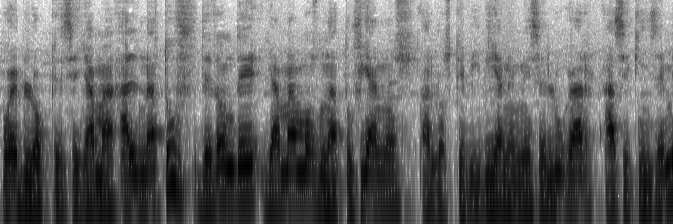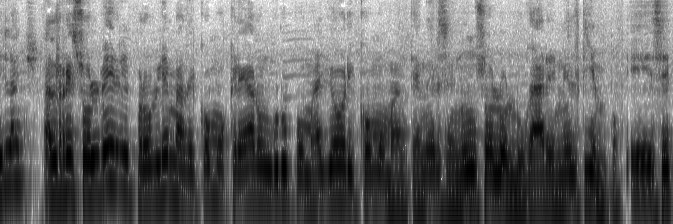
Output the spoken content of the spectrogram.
pueblo que se llama Al-Natuf, de donde llamamos natufianos a los que vivían en ese lugar hace 15.000 años. Al resolver el problema de cómo crear un grupo mayor y cómo mantenerse en un solo lugar en el tiempo, eh, se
